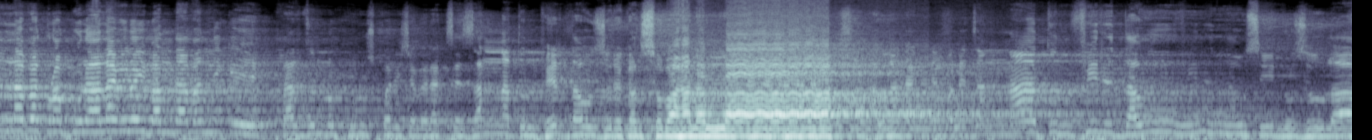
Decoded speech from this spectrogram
আল্লাহ পাক রব্বুল আলামিন ওই বান্দা বান্দিকে তার জন্য পুরস্কার হিসেবে রাখছে, জান্নাতুল ফেরদাউস, জুরে কান সুবহানাল্লাহ। আল্লাহ ডাক দিয়ে বলে, জান্নাতুল ফিরদাউস নুজুলা।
